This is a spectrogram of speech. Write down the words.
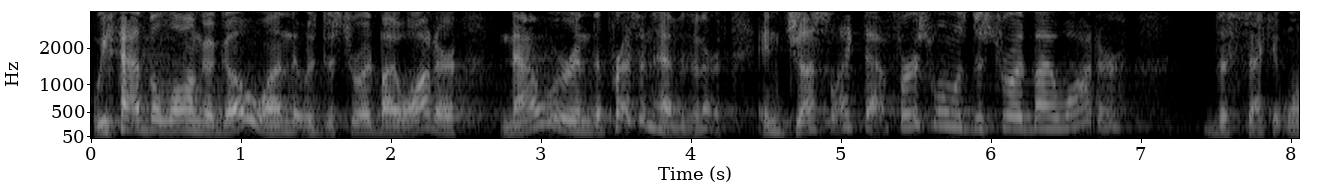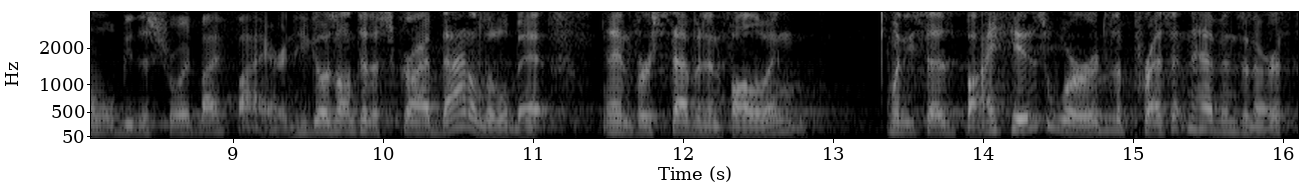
We had the long ago one that was destroyed by water. Now we're in the present heavens and earth. And just like that first one was destroyed by water, the second one will be destroyed by fire. And he goes on to describe that a little bit in verse 7 and following when he says, By his word, the present heavens and earth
